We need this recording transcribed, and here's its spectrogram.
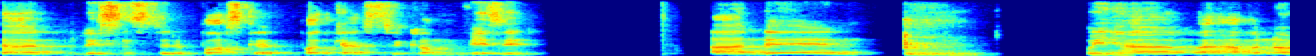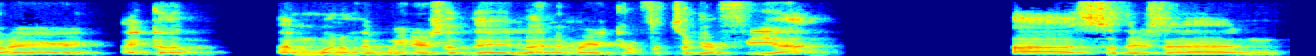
that listens to the podcast to come visit. And then we have, I have another, I got, I'm one of the winners of the Latin American Fotografia. Uh, so there's an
